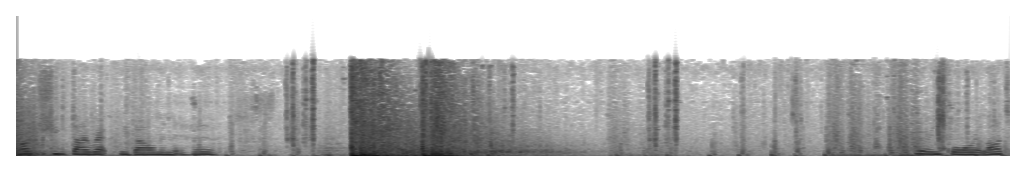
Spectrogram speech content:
Can't shoot directly down and it hurts. You're in for it, lad.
